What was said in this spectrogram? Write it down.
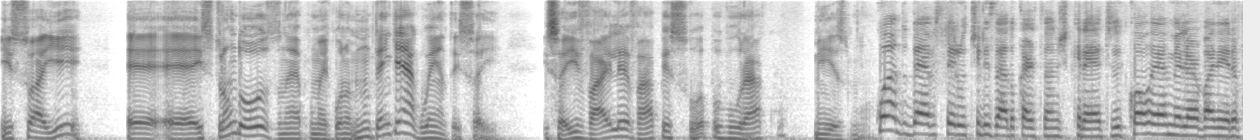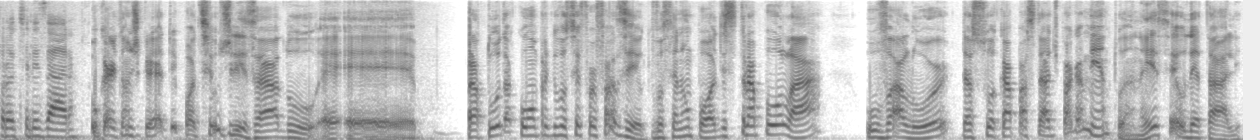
Isso aí é, é estrondoso, né? Para uma economia. Não tem quem aguenta isso aí. Isso aí vai levar a pessoa para o buraco mesmo. Quando deve ser utilizado o cartão de crédito e qual é a melhor maneira para utilizar? O cartão de crédito pode ser utilizado é, é, para toda compra que você for fazer. O que você não pode extrapolar o valor da sua capacidade de pagamento, Ana. Esse é o detalhe.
